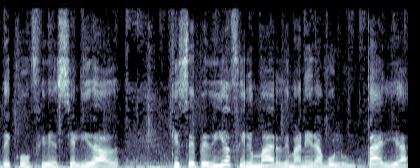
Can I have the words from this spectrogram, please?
de confidencialidad que se pedía firmar de manera voluntaria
